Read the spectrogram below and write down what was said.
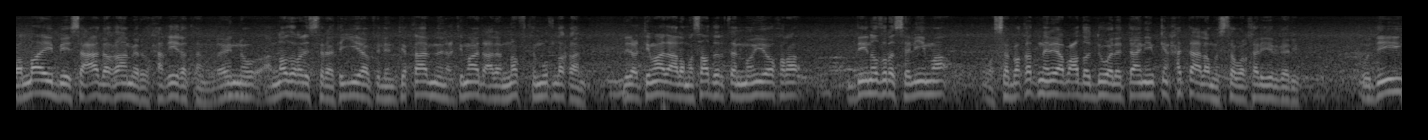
والله بسعادة غامرة حقيقة لأنه النظرة الاستراتيجية في الانتقال من الاعتماد على النفط مطلقا للاعتماد على مصادر تنموية أخرى دي نظرة سليمة وسبقتنا لها بعض الدول الثانية يمكن حتى على مستوى الخليج القريب. ودي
